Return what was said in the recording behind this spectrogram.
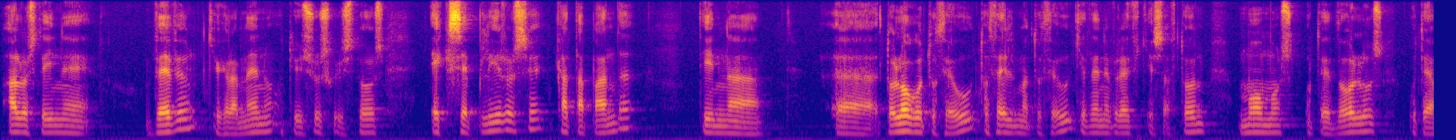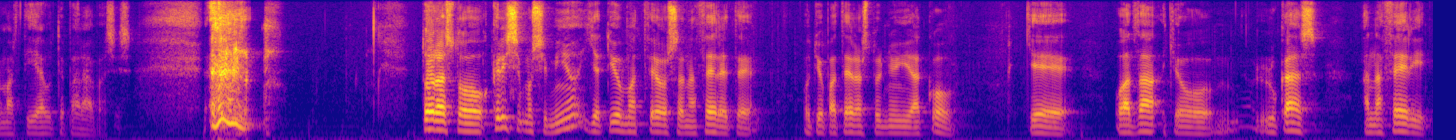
Άλλωστε είναι βέβαιο και γραμμένο ότι ο Ιησούς Χριστός εξεπλήρωσε κατά πάντα την, ε, το Λόγο του Θεού, το θέλημα του Θεού και δεν ευρέθηκε σε Αυτόν μόμος, ούτε δόλος, ούτε αμαρτία, ούτε παράβασης. Τώρα στο κρίσιμο σημείο, γιατί ο Ματθαίος αναφέρεται ότι ο πατέρας του είναι ο Ιακώβ και ο, Αδά, και ο Λουκάς αναφέρει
